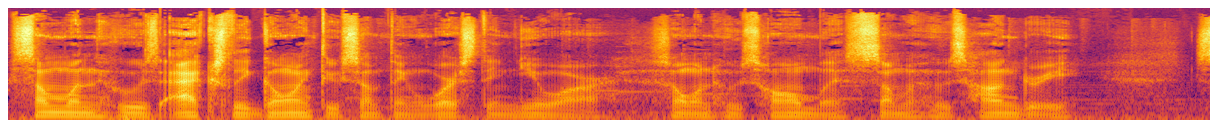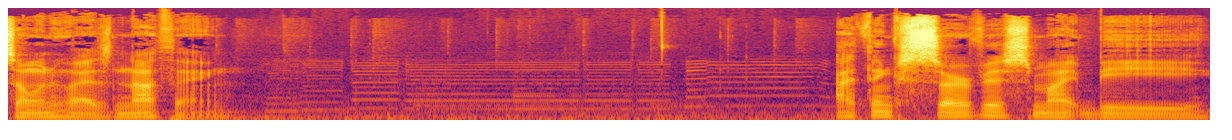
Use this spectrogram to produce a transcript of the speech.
someone who's actually going through something worse than you are, someone who's homeless, someone who's hungry, someone who has nothing. I think service might be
